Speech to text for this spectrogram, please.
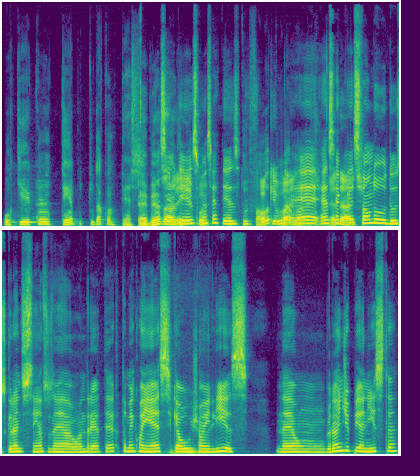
porque com o tempo tudo acontece. É Com verdade. certeza, pô. com certeza. Tudo falou que tudo vai. É, essa Verdade. questão do- dos grandes centros, né? O André até também conhece, que é o João Elias, né? Um grande pianista,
